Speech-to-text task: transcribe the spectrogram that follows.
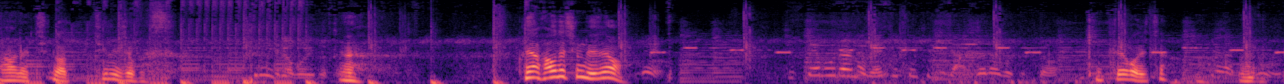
아, 네, 티가, 티를 잊어버렸어. 팀 잃어버리셨어요. 그냥 가운데 치면 되죠? 뒷대보다는 왼쪽 치는 게 안전하고 좋죠. 깃대가 어딨죠? 뒷대가 뒤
